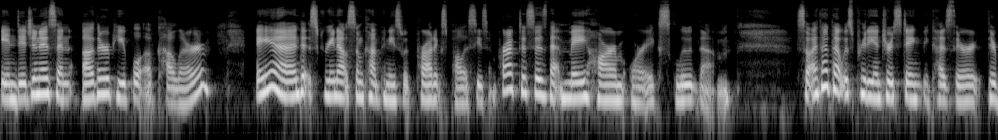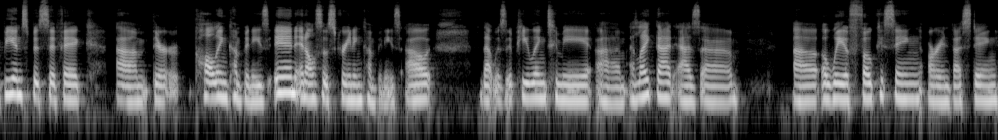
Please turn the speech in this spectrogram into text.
Indigenous, and other people of color and screen out some companies with products, policies, and practices that may harm or exclude them. So I thought that was pretty interesting because they're they're being specific. Um, they're calling companies in and also screening companies out. That was appealing to me. Um, I like that as a uh, a way of focusing our investing.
